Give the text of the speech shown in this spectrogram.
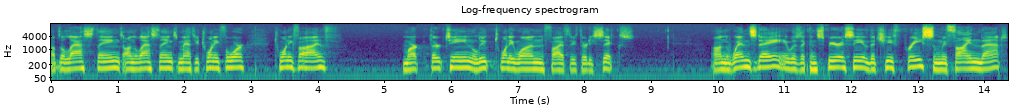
of the last things, on the last things, Matthew 24, 25, Mark 13, Luke 21, 5 through 36. On Wednesday, it was a conspiracy of the chief priests, and we find that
